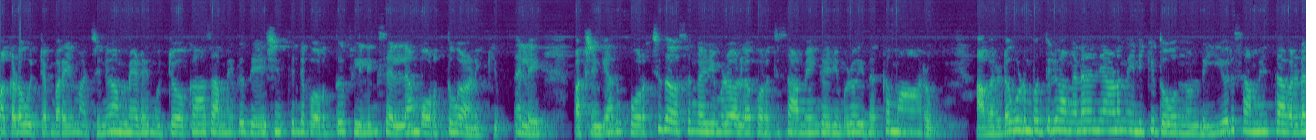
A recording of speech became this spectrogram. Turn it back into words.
മക്കളുടെ കുറ്റം പറയും. അച്ഛനും അമ്മയുടെയും കുറ്റമൊക്കെ ആ സമയത്ത് ദേഷ്യത്തിന്റെ പുറത്ത് ഫീലിങ്സ് എല്ലാം പുറത്ത് കാണിക്കും. അല്ലേ? പക്ഷേങ്കിൽ അത് കുറച്ച് ദിവസം കഴിയുമ്പോഴോ അല്ല കുറച്ച് സമയം കഴിയുമ്പോഴോ ഇതൊക്കെ മാറും. അവരുടെ കുടുംബത്തിലും അങ്ങനെ തന്നെയാണെന്ന് എനിക്ക് തോന്നുന്നുണ്ട്. ഈ ഒരു സമയത്ത് അവരുടെ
